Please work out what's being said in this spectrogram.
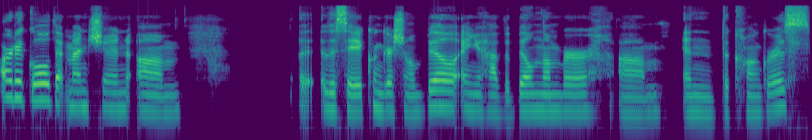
article that mentioned, um, uh, let's say a congressional bill, and you have the bill number um, and the Congress.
